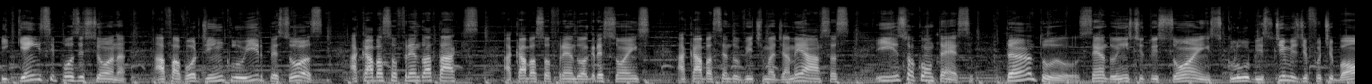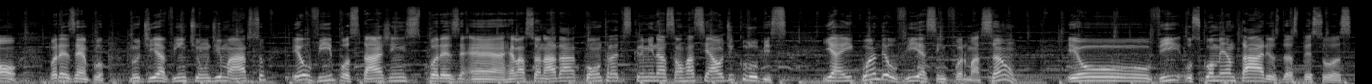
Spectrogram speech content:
E quem se posiciona a favor de incluir pessoas acaba sofrendo ataques, acaba sofrendo agressões, acaba sendo vítima de ameaças. E isso acontece tanto sendo instituições, clubes, times de futebol. Por exemplo, no dia 21 de março, eu vi postagens por, exe- eh, relacionadas contra a discriminação racial de clubes. E aí, quando eu vi essa informação, eu vi os comentários das pessoas.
